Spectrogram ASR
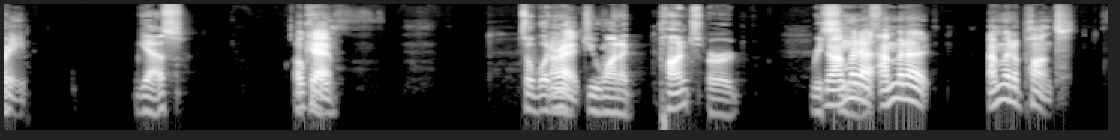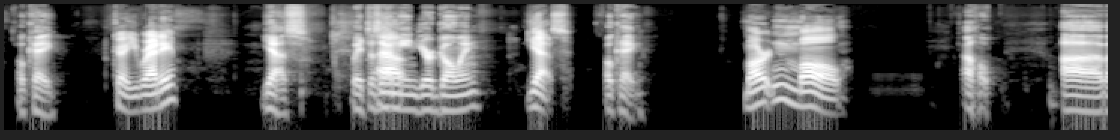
Are, Thirty-three. yes. Okay. Okay. So what do All you right. do you want to punt or receive? No, I'm gonna. I'm gonna. I'm gonna punt. Okay. Okay, you ready? Yes. Wait, does that Uh, mean you're going? yes. Okay. Martin Mull. Oh. Uh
